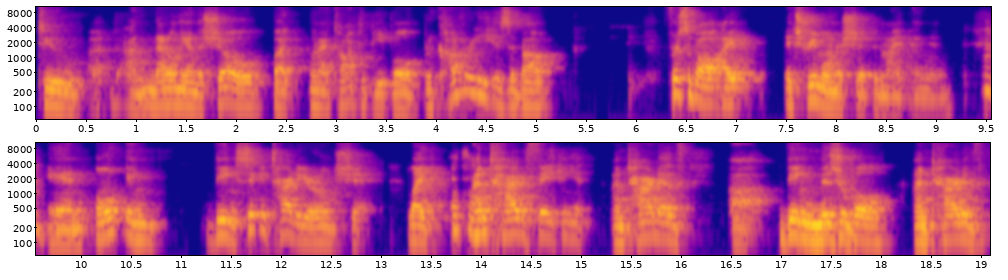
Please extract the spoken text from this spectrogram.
to uh, not only on the show, but when I talk to people, recovery is about first of all, I extreme ownership, in my opinion, and oh, and being sick and tired of your own shit. Like I'm tired of faking it. I'm tired of uh, being miserable. I'm tired of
